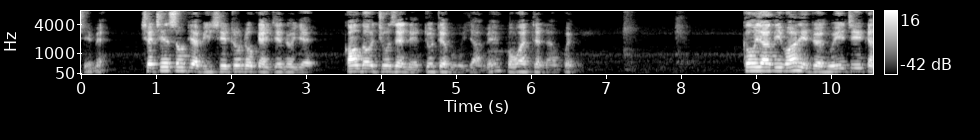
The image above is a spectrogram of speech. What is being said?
ရှိမယ်ချက်ချင်းဆုံးဖြတ်ပြီးရှေ့တိုးတိုးကံခြင်းတို့ရဲ့ကောင်းသောအကျိုးဆက်နဲ့တိုးတက်မှုကိုရမယ်ဘဝတဏ္ဍပွင့်ကုံရာဒီဘာတွေအတွက်ငွေကြေးကံ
